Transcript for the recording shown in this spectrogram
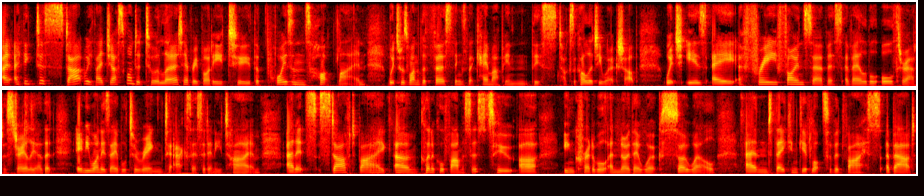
I, I think to start with, I just wanted to alert everybody to the poisons hotline, which was one of the first things that came up in this toxicology workshop, which is a, a free phone service available all throughout Australia that anyone is able to ring to access at any time, and it's staffed by um, clinical pharmacists who are incredible and know their work so well. And they can give lots of advice about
